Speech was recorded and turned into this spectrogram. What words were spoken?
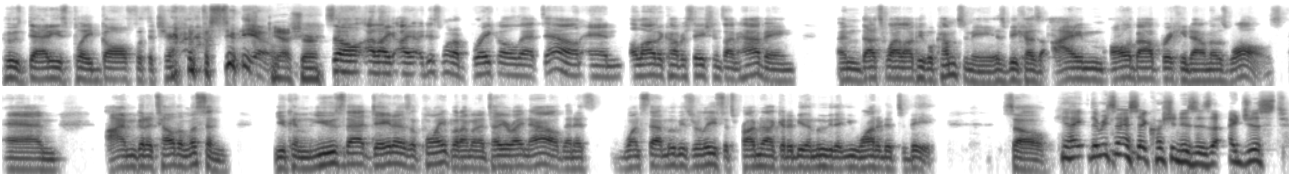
whose daddies played golf with the chairman of a studio? Yeah, sure. So I like I, I just want to break all that down. And a lot of the conversations I'm having and that's why a lot of people come to me is because i'm all about breaking down those walls and i'm going to tell them listen You can use that data as a point, but I'm going to tell you right now, then it's once that movie's released, it's probably not going to be the movie that you wanted it to be. So yeah, the reason I say question is is I just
